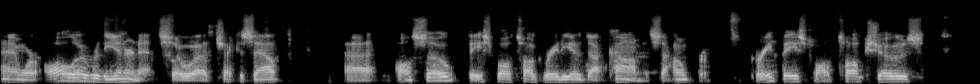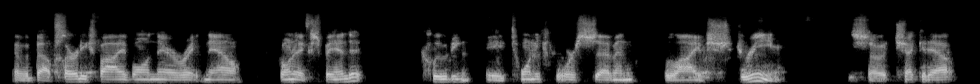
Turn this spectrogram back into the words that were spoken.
and we're all over the internet. So uh, check us out. Uh, also, baseballtalkradio.com. It's the home for great baseball talk shows. We have about 35 on there right now. Going to expand it, including a 24 7 live stream. So check it out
